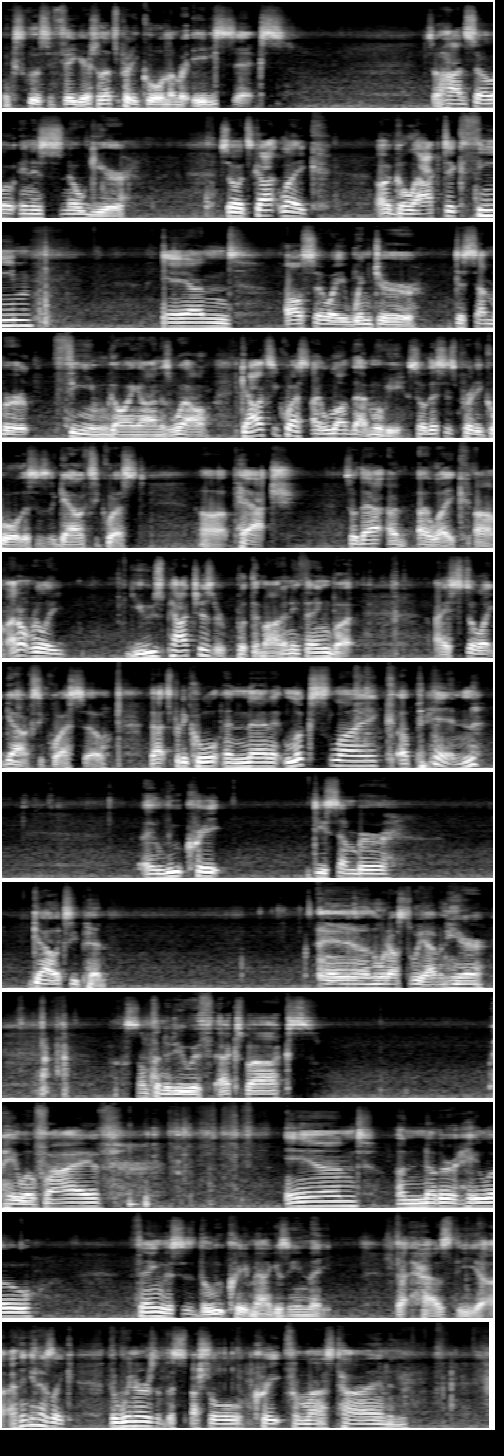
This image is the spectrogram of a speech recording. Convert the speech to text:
exclusive figure. So that's pretty cool. Number 86. So Han Solo in his snow gear. So it's got like a galactic theme and also a winter December theme going on as well. Galaxy Quest, I love that movie, so this is pretty cool. This is a Galaxy Quest uh, patch, so that I, I like. Um, I don't really use patches or put them on anything, but I still like Galaxy Quest, so that's pretty cool. And then it looks like a pin, a Loot Crate December Galaxy pin. And what else do we have in here? Something to do with Xbox, Halo 5, and another Halo thing. This is the Loot Crate magazine that that has the uh, I think it has like the winners of the special crate from last time and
